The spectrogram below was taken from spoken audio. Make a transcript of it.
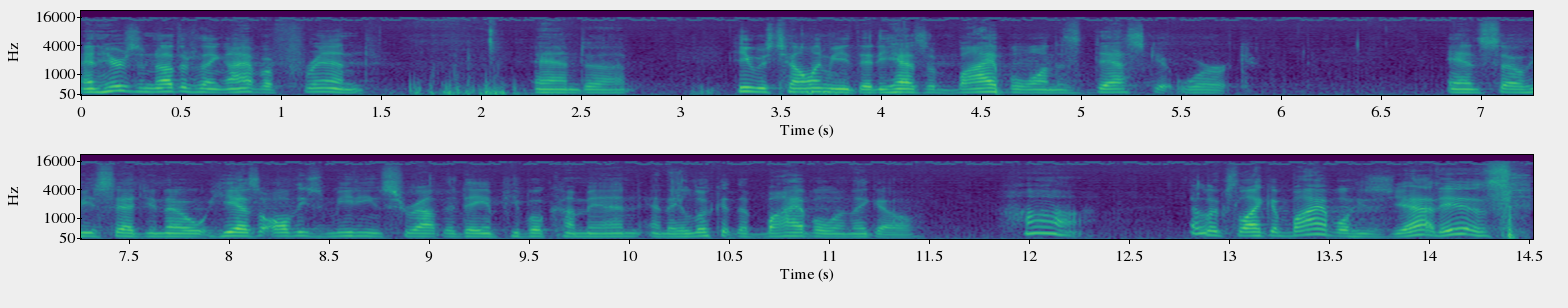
And here's another thing. I have a friend, and uh, he was telling me that he has a Bible on his desk at work. And so he said, you know, he has all these meetings throughout the day, and people come in and they look at the Bible and they go, huh, that looks like a Bible. He says, yeah, it is.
